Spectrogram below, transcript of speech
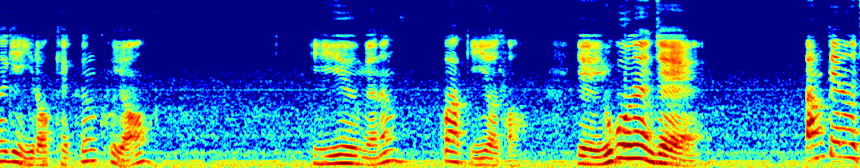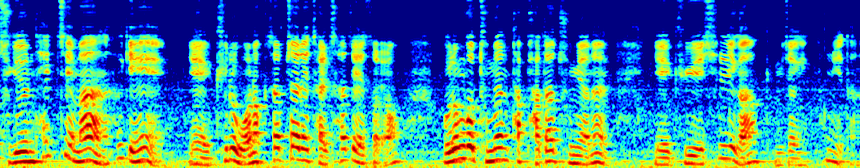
흙이 이렇게 끊고요. 이으면은 꽉 이어서 예 요거는 이제 빵 때는 주기는 했지만 흙이 예 귀를 워낙 짭짤히 잘 차지해서요 뭐 이런 거 두면 다 받아주면은 예 귀의 실리가 굉장히 큽니다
